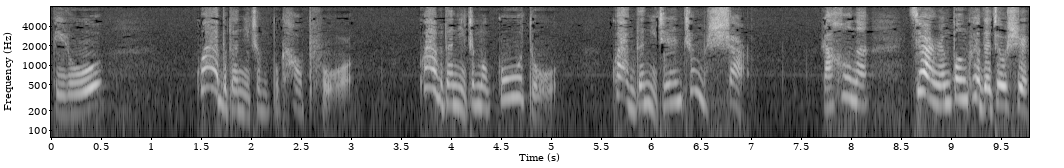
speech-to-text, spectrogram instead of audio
比如“怪不得你这么不靠谱”，“怪不得你这么孤独”，“怪不得你这人这么事儿”。然后呢，最让人崩溃的就是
